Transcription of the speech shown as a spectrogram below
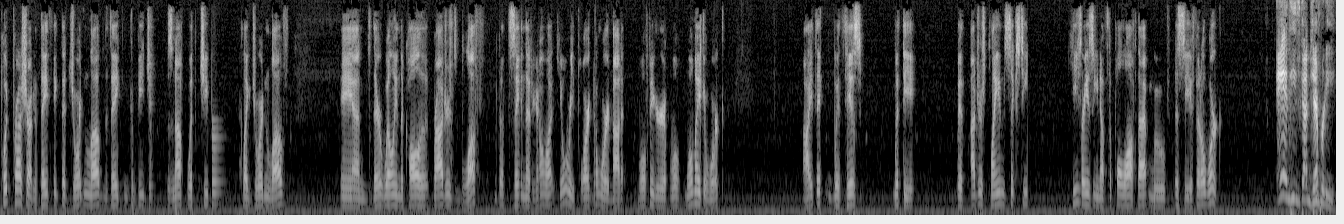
Put pressure on. If they think that Jordan Love that they can compete just enough with cheaper like Jordan Love, and they're willing to call Rodgers bluff, saying that you know what, he'll report. Don't worry about it. We'll figure it. We'll we'll make it work. I think with his, with the, with Rodgers playing 16, he's crazy enough to pull off that move to see if it'll work. And he's got Jeopardy.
